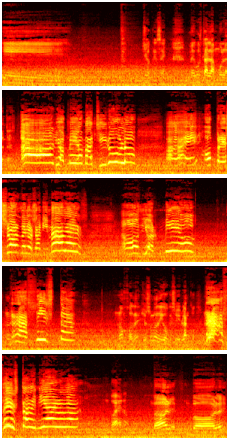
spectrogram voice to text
y yo qué sé, me gustan las mulatas. ¡Ah, Dios mío, machirulo! ¡Ay, opresor de los animales! ¡Oh, Dios mío! ¡Racista! No, joder, yo solo digo que soy blanco. ¡Racista de mierda! Bueno, vale, vale.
